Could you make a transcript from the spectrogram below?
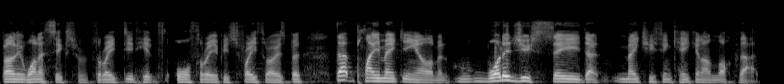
but only one of six from three. Did hit all three of his free throws, but that playmaking element, what did you see that makes you think he can unlock that?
